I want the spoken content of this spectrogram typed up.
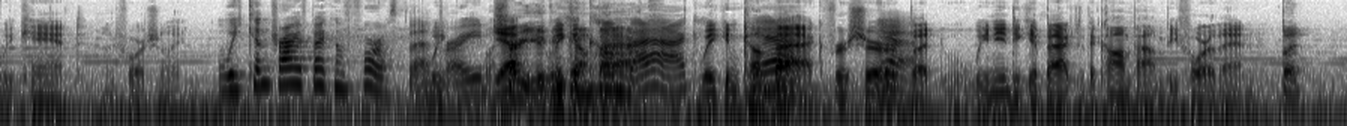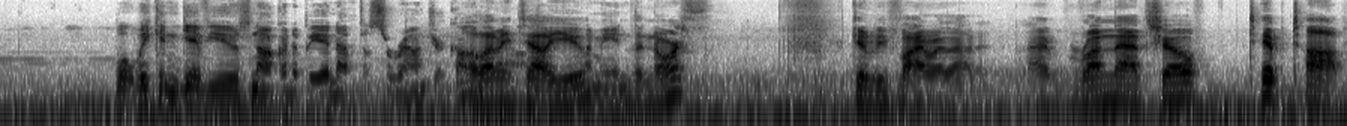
we can't, unfortunately. We can drive back and forth then, We, right? Well, Yeah, sure, you we can can come Come back. back. We can come Yeah. back for sure, Yeah. but we need to get back to the compound before then. But what we can give you is not going to be enough to surround your compound. Well, compound. let me tell you, I mean, the North gonna be fine without it. I've run that show tip top.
